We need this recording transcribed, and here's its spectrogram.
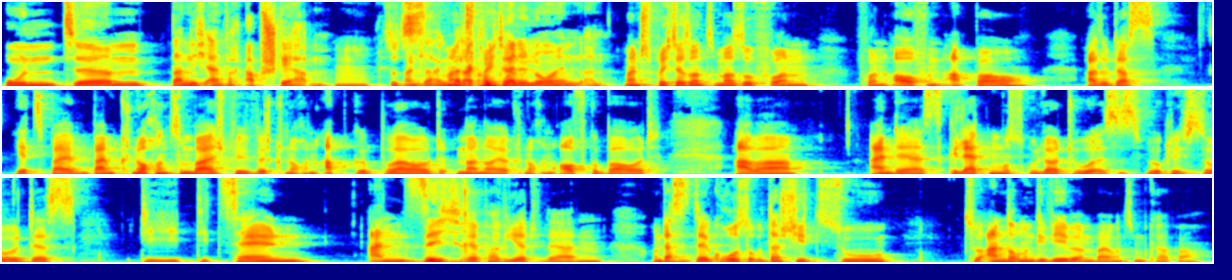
und ähm, dann nicht einfach absterben, sozusagen, man weil da kommen keine neuen an. Man spricht ja sonst immer so von, von Auf- und Abbau. Also, dass jetzt bei, beim Knochen zum Beispiel wird Knochen abgebaut, immer neue Knochen aufgebaut. Aber an der Skelettmuskulatur ist es wirklich so, dass die, die Zellen an sich repariert werden. Und das ist der große Unterschied zu, zu anderem Gewebe bei uns im Körper.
